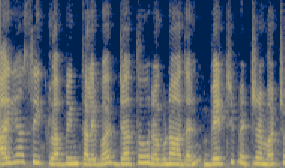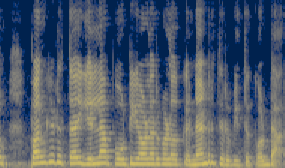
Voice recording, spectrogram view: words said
ஐஆர்சி கிளப்பின் தலைவர் டத்தோ ரகுநாதன் வெற்றி பெற்ற மற்றும் பங்கெடுத்த எல்லா போட்டியாளர்களுக்கு நன்றி தெரிவித்துக் கொண்டார்.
